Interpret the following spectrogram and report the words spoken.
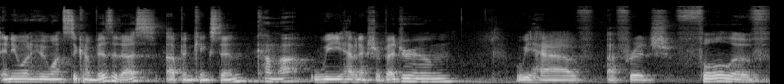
Anyone who wants to come visit us up in Kingston, come up. We have an extra bedroom. We have a fridge full of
